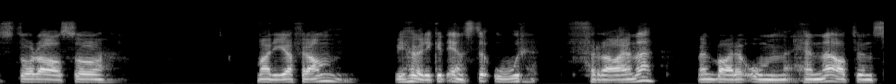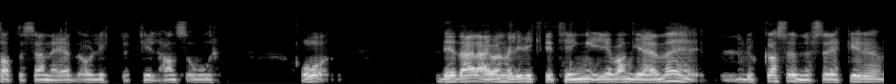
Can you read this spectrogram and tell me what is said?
står da altså Maria fram. Vi hører ikke et eneste ord fra henne, men bare om henne, at hun satte seg ned og lyttet til hans ord. Og Det der er jo en veldig viktig ting i evangeliene. Lukas understreker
